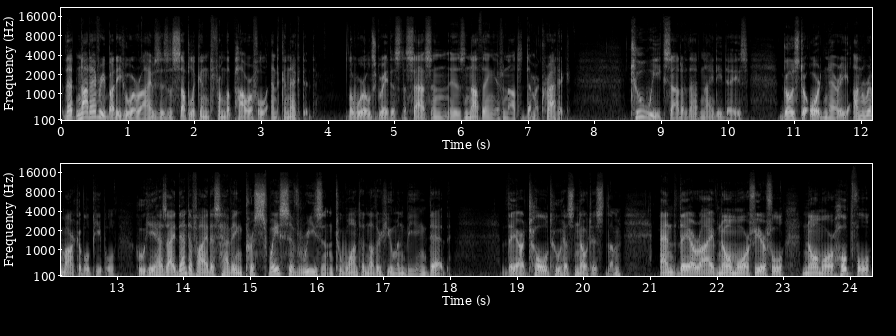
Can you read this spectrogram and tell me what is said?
that not everybody who arrives is a supplicant from the powerful and connected the world's greatest assassin is nothing if not democratic. Two weeks out of that 90 days goes to ordinary, unremarkable people who he has identified as having persuasive reason to want another human being dead. They are told who has noticed them, and they arrive no more fearful, no more hopeful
